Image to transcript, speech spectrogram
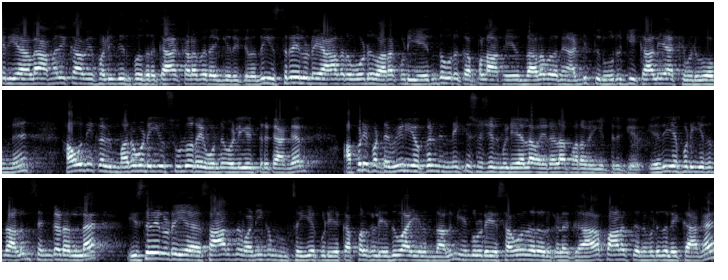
ஏரியாவில் அமெரிக்காவை பழிதீர்ப்பதற்காக களமிறங்கி இருக்கிறது. இஸ்ரேலுடைய ஆதரவோடு வரக்கூடிய எந்த ஒரு கப்பலாக இருந்தாலும் அதனை அடித்து நொறுக்கி காலியாக்கி விடுவோம்னு ஹவுதிகள் மறுபடியும் சூளுரை ஒன்று வெளியிட்டிருக்காங்க. அப்படிப்பட்ட வீடியோக்கள் இன்றைக்கி சோஷியல் மீடியாவில் வைரலாக பரவிக்கிட்டு இருக்கு. எது எப்படி இருந்தாலும் செங்கடலில் இஸ்ரேலுடைய சார்ந்த வணிகம் செய்யக்கூடிய கப்பல்கள் எதுவாக இருந்தாலும் எங்களுடைய சகோதரர்களுக்காக பாலஸ்தீன விடுதலைக்காக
